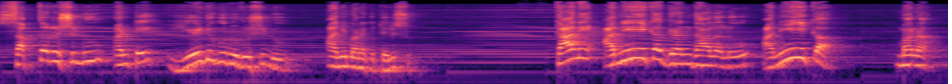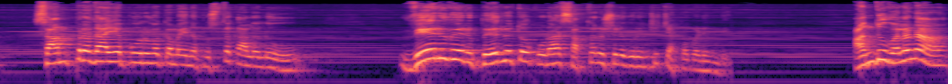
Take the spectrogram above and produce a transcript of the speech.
సప్త ఋషులు అంటే ఏడుగురు ఋషులు అని మనకు తెలుసు. కానీ అనేక గ్రంథాలలో అనేక మన సాంప్రదాయపూర్వకమైన పుస్తకాలలో వేరువేరు పేర్లతో కూడా సప్త ఋషుల గురించి చెప్పబడింది. అందువలన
